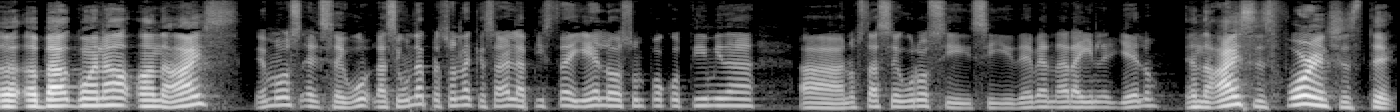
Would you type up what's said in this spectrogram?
uh, about going out on the ice. Vemos el segu- la segunda persona que sale a la pista de hielo es un poco tímida, ah, no está seguro si, si debe andar ahí en el hielo. and the ice is four inches thick,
